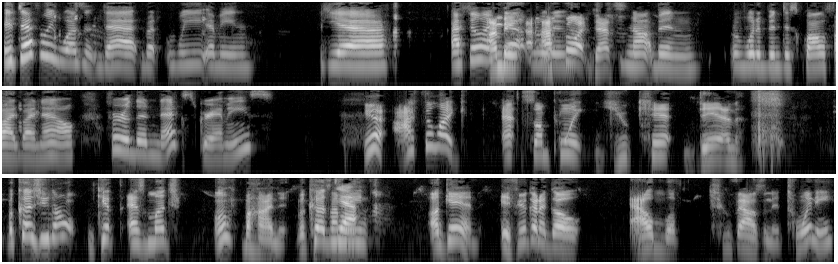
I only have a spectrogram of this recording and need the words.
it definitely wasn't that, but we, I mean, Yeah, I feel like I mean, I feel like that's not been would have been disqualified by now for the next Grammys. yeah. I feel like at some point you can't then because you don't get as much oomph behind it. Because I Yeah. mean, again, if you're gonna go album of 2020,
